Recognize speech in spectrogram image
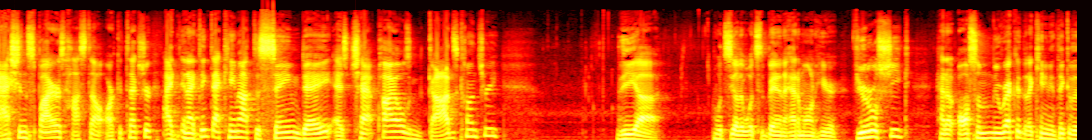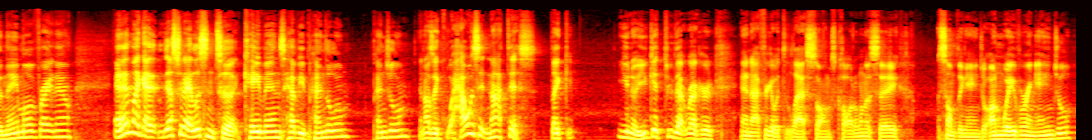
Ashen Spires, Hostile Architecture. I, and I think that came out the same day as Chat Pile's God's Country. The uh, what's the other? What's the band? I had them on here. Funeral Chic had an awesome new record that I can't even think of the name of right now. And then like I, yesterday, I listened to Cave In's Heavy Pendulum, Pendulum, and I was like, how is it not this? Like, you know, you get through that record, and I forget what the last song's called. I want to say something Angel, Unwavering Angel,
